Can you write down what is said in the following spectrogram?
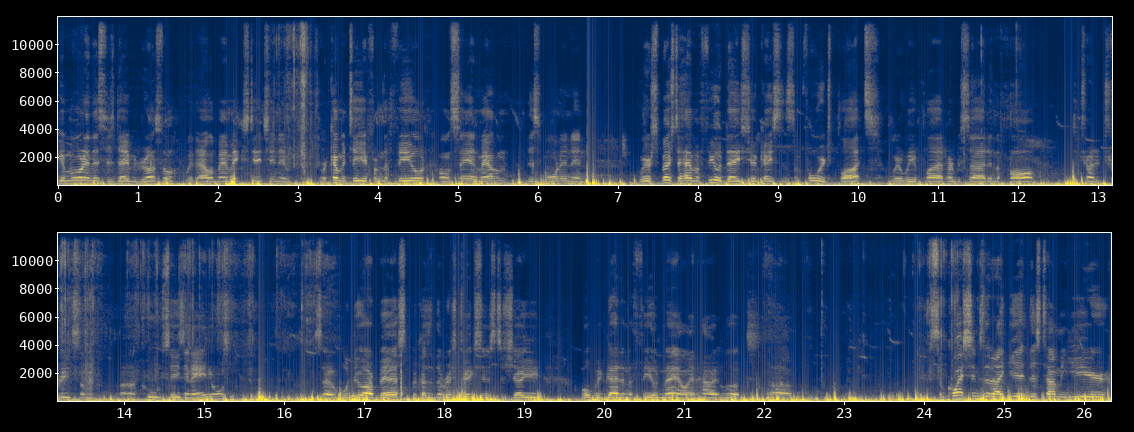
good morning. This is David Russell with Alabama Extension, and we're coming to you from the field on Sand Mountain this morning. And we are supposed to have a field day showcasing some forage plots where we applied herbicide in the fall to try to treat some uh, cool season annuals. So we'll do our best because of the restrictions to show you what we've got in the field now and how it looks. Um, some questions that I get this time of year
